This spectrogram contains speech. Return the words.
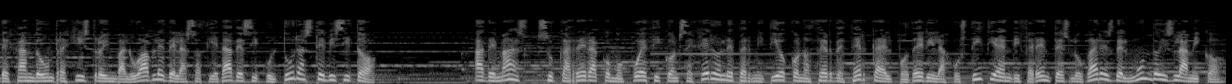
dejando un registro invaluable de las sociedades y culturas que visitó. Además, su carrera como juez y consejero le permitió conocer de cerca el poder y la justicia en diferentes lugares del mundo islámico.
